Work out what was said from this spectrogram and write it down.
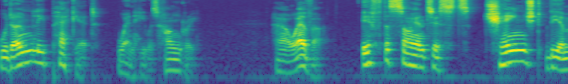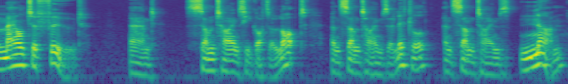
would only peck it when he was hungry. However, if the scientists changed the amount of food, and sometimes he got a lot, and sometimes a little, and sometimes none,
